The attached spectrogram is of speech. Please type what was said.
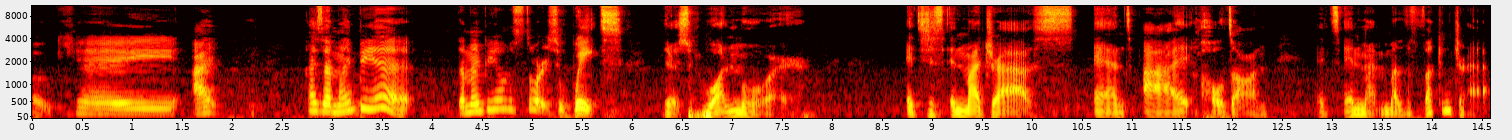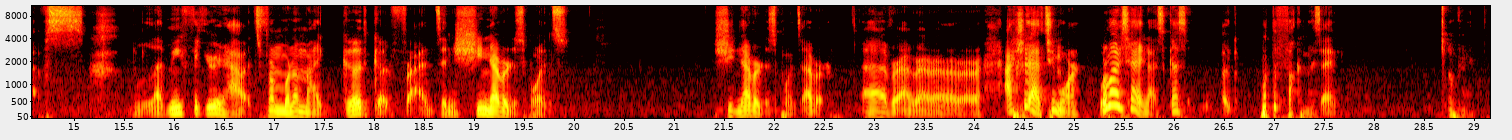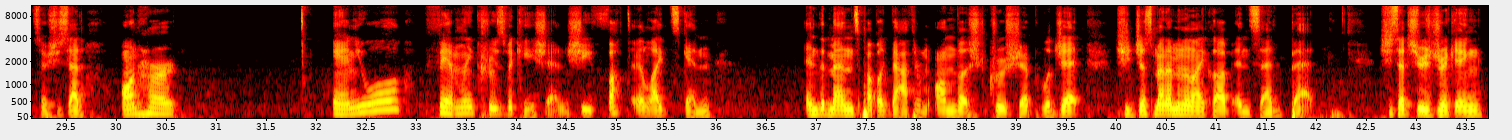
Okay, I guys, that might be it. That might be all the stories. Wait, there's one more. It's just in my drafts, and I hold on. It's in my motherfucking drafts. Let me figure it out. It's from one of my good, good friends, and she never disappoints. She never disappoints ever, ever, ever, ever, ever. ever. Actually, I have two more. What am I saying, guys? Guys, what the fuck am I saying? Okay, so she said on her annual family cruise vacation, she fucked a light skin in the men's public bathroom on the sh- cruise ship. Legit, she just met him in the nightclub and said, "Bet." She said she was drinking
